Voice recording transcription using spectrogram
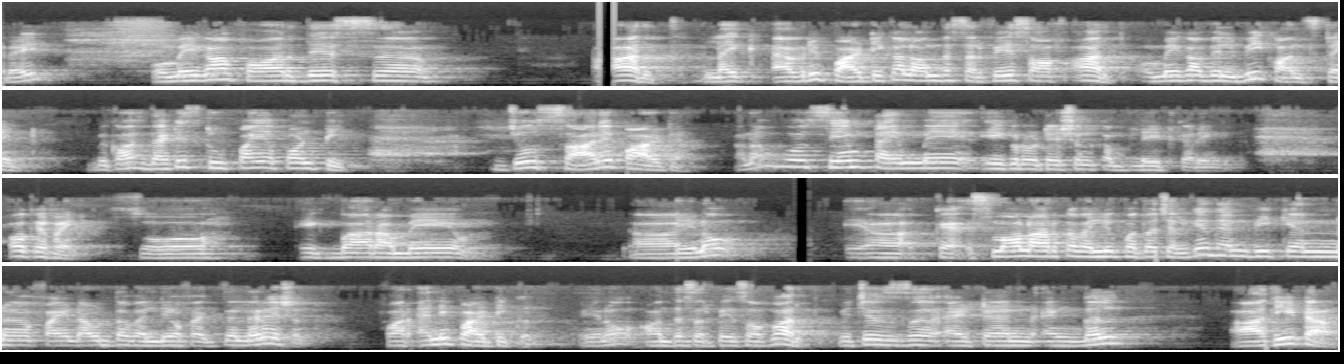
right omega for this earth like every particle on the surface of earth omega will be constant because that is two pi upon T जो सारे पार्ट है है ना वो सेम टाइम में एक रोटेशन कंप्लीट करेंगे। ओके फाइन सो एक बार हमें यू नो स्मॉल आर का वैल्यू पता चल गया then we can find out the value of acceleration for any particle you know on the surface of earth which is at an theta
